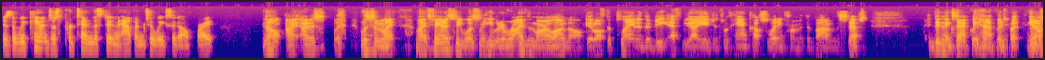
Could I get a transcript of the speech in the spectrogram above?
is that we can't just pretend this didn't happen two weeks ago, right? No, I, I was listen. My my fantasy was that he would arrive in Mar-a-Lago, get off the plane, and there'd be FBI agents with handcuffs waiting for him at the bottom of the steps. It didn't exactly happen, but you know,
